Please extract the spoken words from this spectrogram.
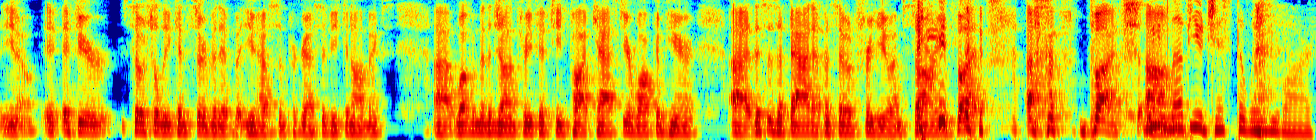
you know, if, you're socially conservative but you have some progressive economics, uh, welcome to the John 3:15 podcast. You're welcome here. Uh, this is a bad episode for you. I'm sorry, but uh, but um, we love you just the way you are.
